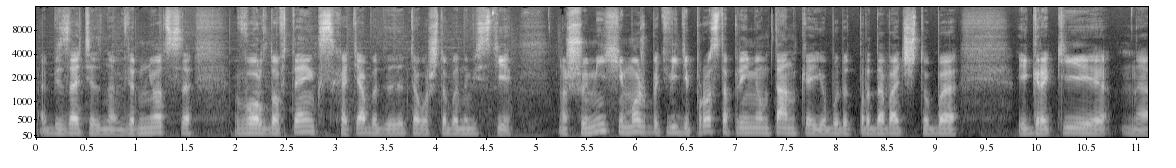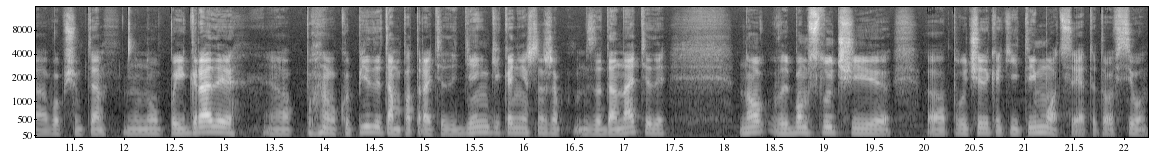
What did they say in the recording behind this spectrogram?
обязательно вернется в World of Tanks, хотя бы для того, чтобы навести шумихи, может быть, в виде просто премиум танка ее будут продавать, чтобы игроки, э, в общем-то, ну, поиграли, э, купили там, потратили деньги, конечно же, задонатили, но в любом случае э, получили какие-то эмоции от этого всего.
